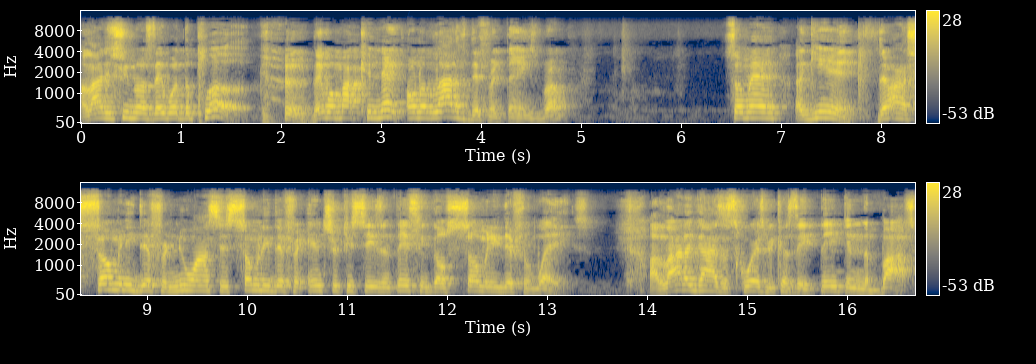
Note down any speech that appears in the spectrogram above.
a lot of these females, they were the plug. they were my connect on a lot of different things, bro. So, man, again, there are so many different nuances, so many different intricacies, and things can go so many different ways. A lot of guys are squares because they think in the box,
